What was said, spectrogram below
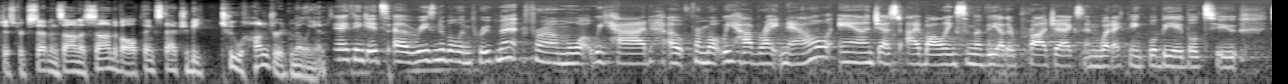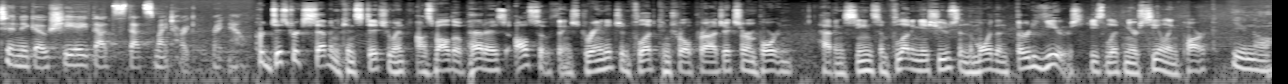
District 7's Ana Sandoval thinks that should be 200 million. I think it's a reasonable improvement from what we had uh, from what we have right now and just eyeballing some of the other projects and what I think we'll be able to to negotiate. That's that's my target right now. Her District 7 constituent Osvaldo Perez also thinks drainage and flood control projects are important, having seen some flooding issues in the more than 30 years he's lived near Seeling Park. You know,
